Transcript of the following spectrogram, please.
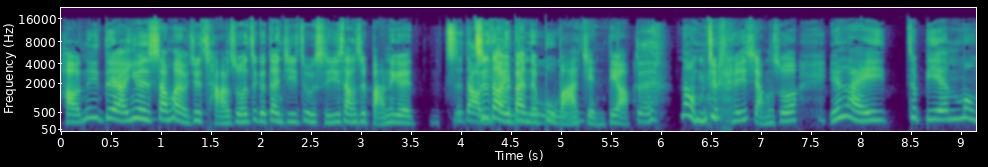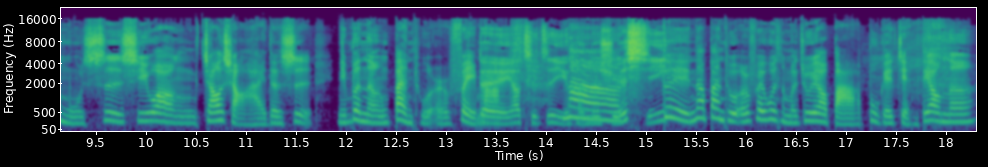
好，那对啊，因为上方有去查说，这个断机柱实际上是把那个知道知道一半的布把它剪掉。对，那我们就可以想说，原来这边孟母是希望教小孩的是你不能半途而废嘛？对，要持之以恒的学习。对，那半途而废为什么就要把布给剪掉呢？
